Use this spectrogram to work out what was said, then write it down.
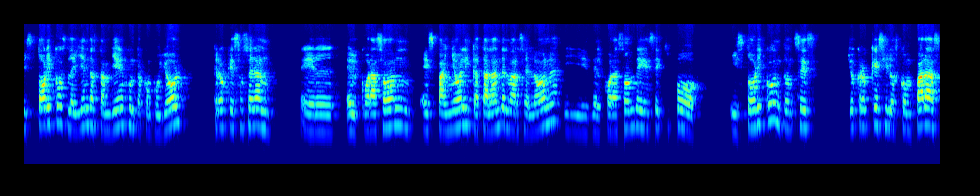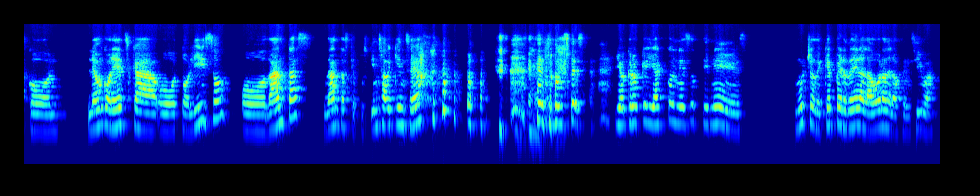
históricos, leyendas también, junto con Puyol. Creo que esos eran el, el, corazón español y catalán del Barcelona y del corazón de ese equipo histórico. Entonces, yo creo que si los comparas con León Goretzka o Tolizo o Dantas, Dantas que pues quién sabe quién sea. Entonces, yo creo que ya con eso tienes mucho de qué perder a la hora de la ofensiva.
